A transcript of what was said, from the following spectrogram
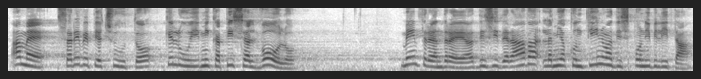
A me sarebbe piaciuto che lui mi capisse al volo, mentre Andrea desiderava la mia continua disponibilità.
